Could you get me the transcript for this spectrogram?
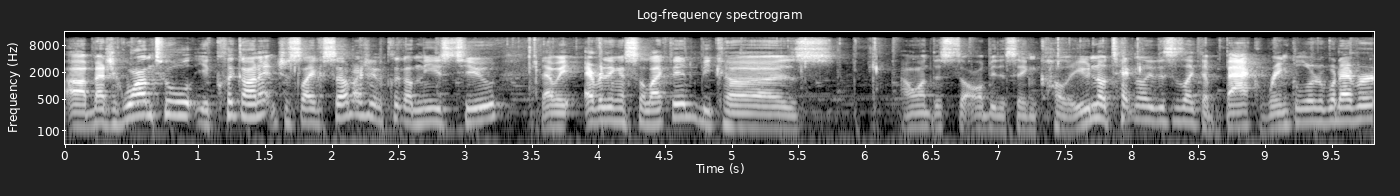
uh, magic wand tool, you click on it just like so. I'm actually to click on these two. That way everything is selected because I want this to all be the same color. Even though technically this is like the back wrinkle or whatever,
